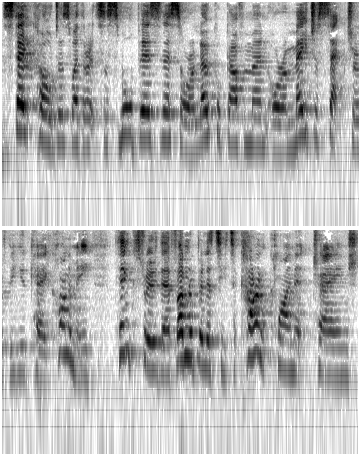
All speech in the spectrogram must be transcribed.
stakeholders, whether it's a small business or a local government or a major sector of the UK economy, think through their vulnerability to current climate change,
